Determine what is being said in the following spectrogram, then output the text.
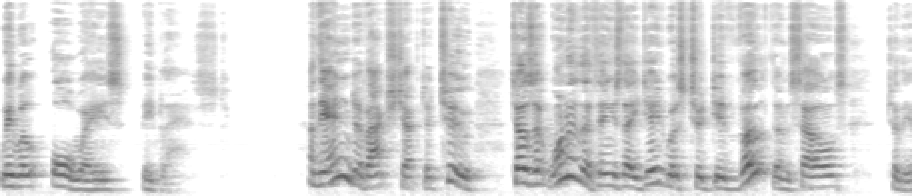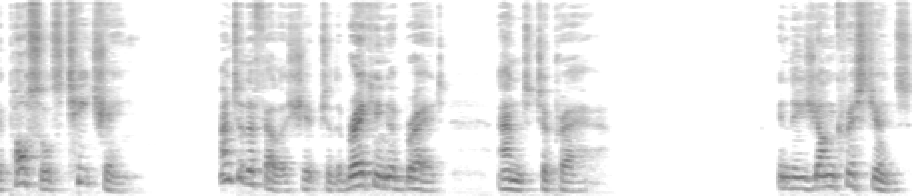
we will always be blessed. And the end of Acts chapter 2 tells that one of the things they did was to devote themselves to the apostles' teaching and to the fellowship, to the breaking of bread and to prayer. In these young Christians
